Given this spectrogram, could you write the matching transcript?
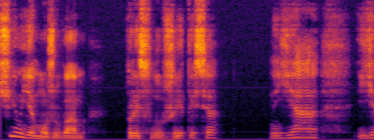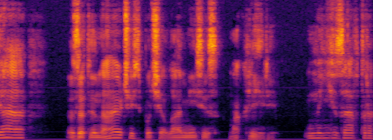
Чим я можу вам прислужитися? Я, я, затинаючись, почала місіс Маклірі. Мені завтра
